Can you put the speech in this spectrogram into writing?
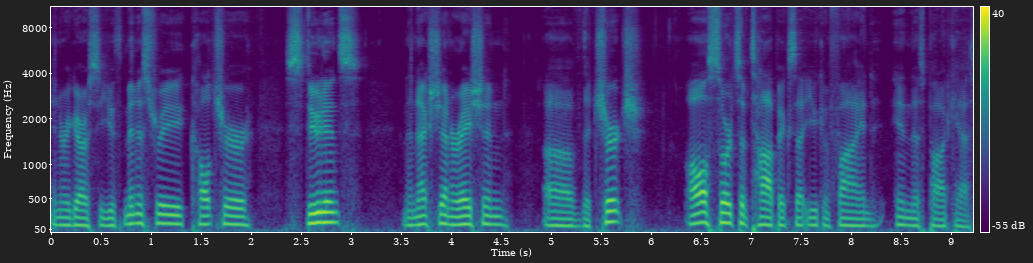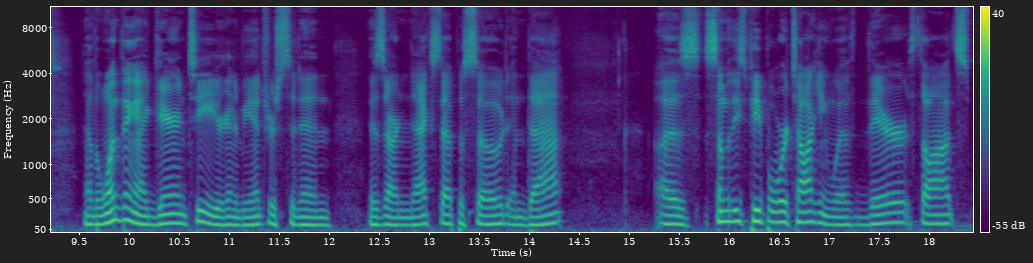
in regards to youth ministry, culture, students, the next generation of the church, all sorts of topics that you can find in this podcast. Now, the one thing I guarantee you're going to be interested in is our next episode, and that is some of these people we're talking with, their thoughts.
